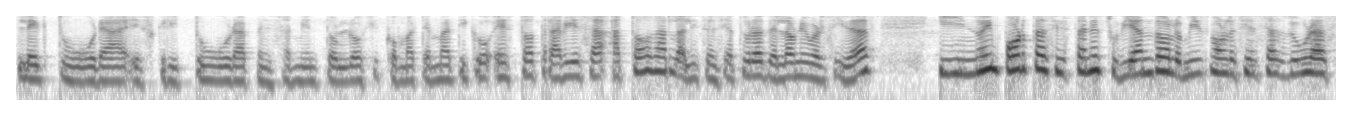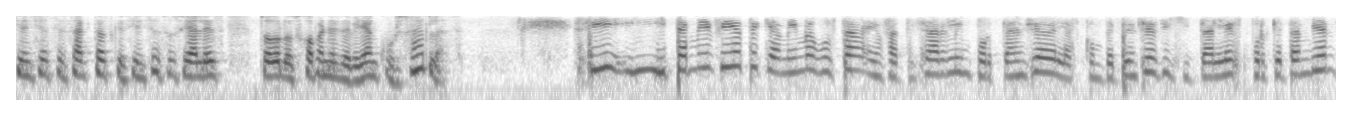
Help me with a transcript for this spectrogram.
lectura, escritura, pensamiento lógico, matemático, esto atraviesa a todas las licenciaturas de la universidad y no importa si están estudiando lo mismo las ciencias duras, ciencias exactas que ciencias sociales, todos los jóvenes deberían cursarlas. Sí, y, también fíjate que a mí me gusta enfatizar la importancia de las competencias digitales porque también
